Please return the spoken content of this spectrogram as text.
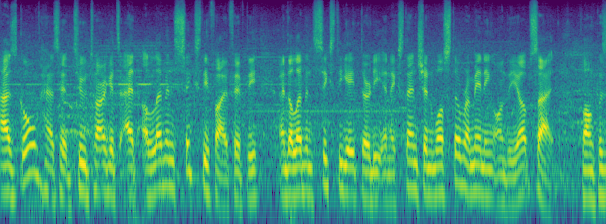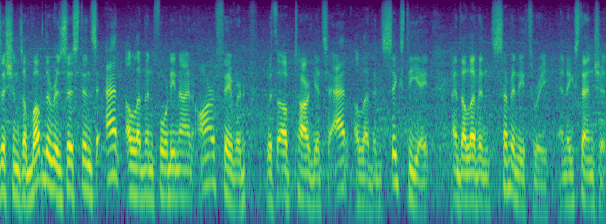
as gold has hit two targets at 1165.50 and 1168.30 in extension, while still remaining on the upside. Long positions above the resistance at 1149 are favored with up targets at 1168 and 1173 in extension.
